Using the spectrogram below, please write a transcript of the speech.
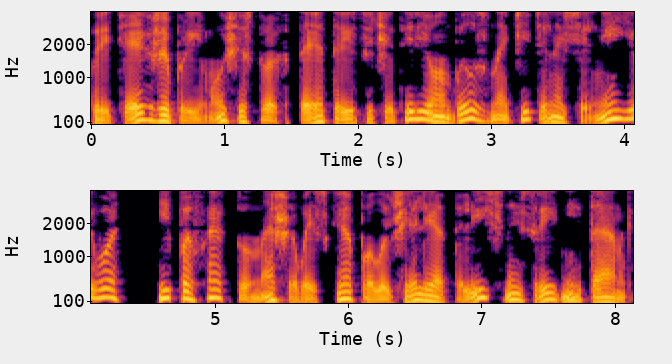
При тех же преимуществах Т-34 он был значительно сильнее его и по факту наши войска получали отличный средний танк,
